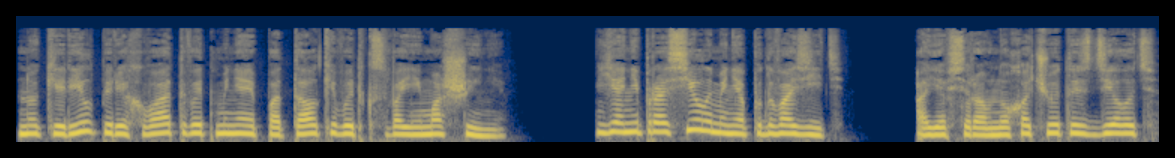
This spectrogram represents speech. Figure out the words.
но Кирилл перехватывает меня и подталкивает к своей машине. «Я не просила меня подвозить. А я все равно хочу это сделать.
